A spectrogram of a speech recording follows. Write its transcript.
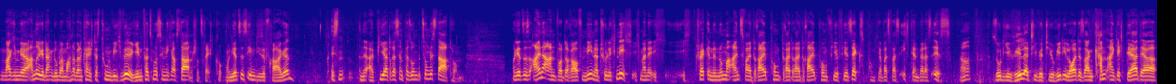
mag ich mir andere Gedanken darüber machen, aber dann kann ich das tun, wie ich will. Jedenfalls muss ich nicht aufs Datenschutzrecht gucken. Und jetzt ist eben diese Frage, ist eine IP-Adresse ein personenbezogenes Datum? Und jetzt ist eine Antwort darauf, nee, natürlich nicht. Ich meine, ich, ich tracke eine Nummer 123.333.446. Ja, was weiß ich denn, wer das ist? Ja? So die relative Theorie. Die Leute sagen, kann eigentlich der, der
